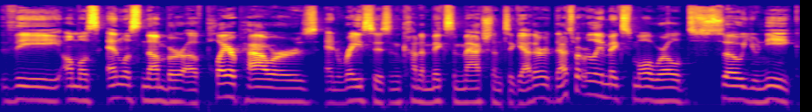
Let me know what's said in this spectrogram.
the almost endless number of player powers and races and kind of mix and match them together. That's what really makes Small World so unique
